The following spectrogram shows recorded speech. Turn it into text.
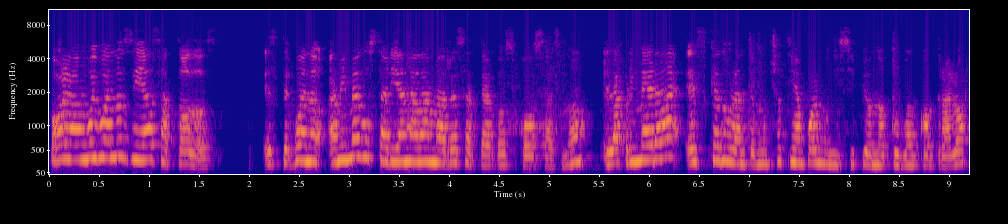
Hola, muy buenos días a todos. Este, bueno, a mí me gustaría nada más resaltar dos cosas, ¿no? La primera es que durante mucho tiempo el municipio no tuvo un contralor.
